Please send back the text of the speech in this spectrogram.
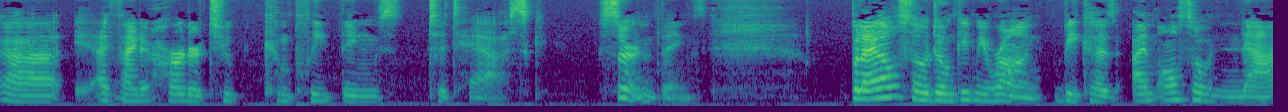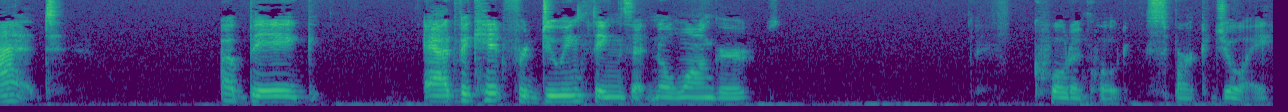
uh, I find it harder to complete things to task, certain things. But I also, don't get me wrong, because I'm also not a big advocate for doing things that no longer, quote unquote, spark joy.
